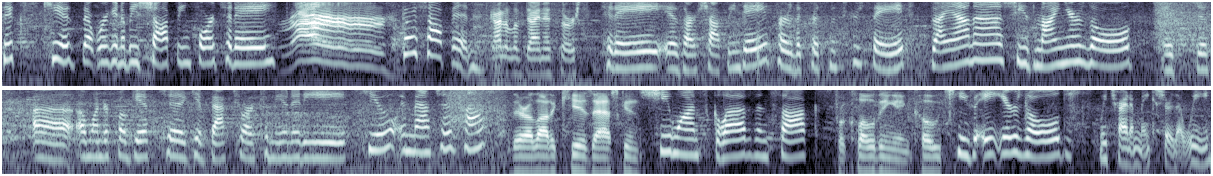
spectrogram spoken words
six kids that we're going to be shopping for today. Let's go shopping. Gotta love dinosaurs. Today is our shopping day for the Christmas Crusade. Diana, she's nine years old. It's just uh, a wonderful gift to give back to our community. Cute and matches, huh? There are a lot of kids asking She wants gloves and socks. for clothing and coats. He's eight years old. We try to make sure that we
